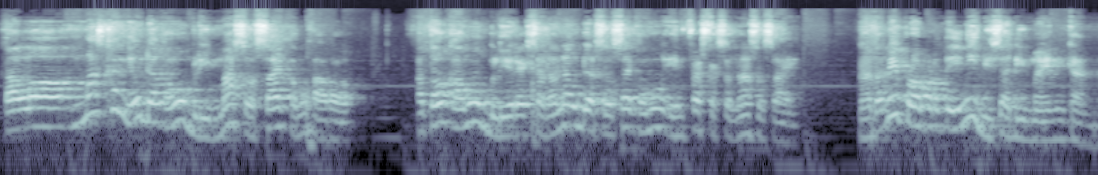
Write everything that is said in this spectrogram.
kalau emas kan ya udah kamu beli emas selesai kamu taruh. Atau kamu beli reksadana udah selesai kamu invest reksadana selesai. Nah, tapi properti ini bisa dimainkan.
